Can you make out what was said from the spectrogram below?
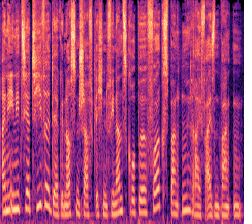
Eine Initiative der genossenschaftlichen Finanzgruppe Volksbanken Raiffeisenbanken.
